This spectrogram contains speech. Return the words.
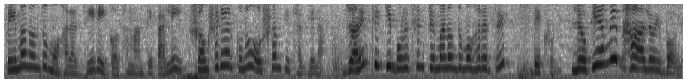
প্রেমানন্দ মহারাজজির এই কথা মানতে পারলেই সংসারে আর কোনো অশান্তি থাকবে না। জানেন ঠিক কি বলেছেন প্রেমানন্দ মহারাজজি? দেখুন, লোকে আমায় ভালোই বলে,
